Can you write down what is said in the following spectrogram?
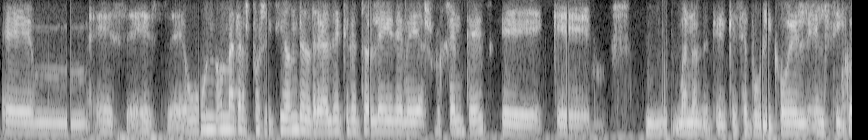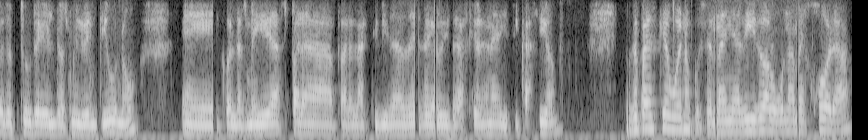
em, es, es una transposición del Real Decreto Ley de Medidas Urgentes que, que bueno, que, se publicó el, el, 5 de octubre del 2021 con las medidas para, para la actividad de rehabilitación en edificación. Lo que pasa es que, bueno, pues han añadido alguna mejora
